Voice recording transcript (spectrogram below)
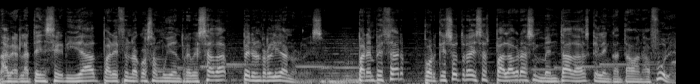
A ver, la tensegridad parece una cosa muy enrevesada, pero en realidad no lo es. Para empezar, porque es otra de esas palabras inventadas que le encantaban a Fuller.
